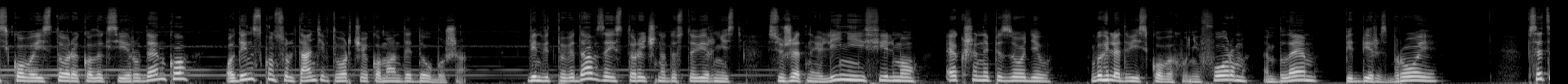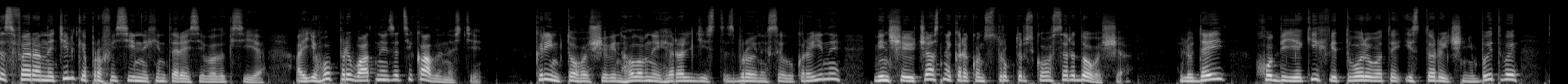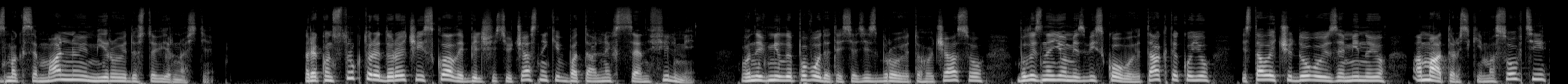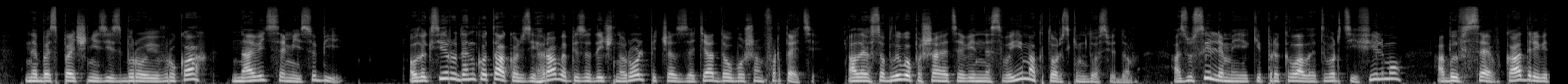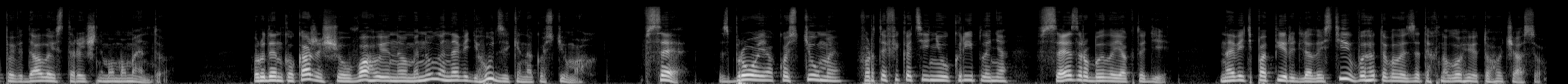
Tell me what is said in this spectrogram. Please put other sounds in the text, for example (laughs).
військовий історик Олексій Руденко один з консультантів творчої команди Довбуша. Він відповідав за історичну достовірність сюжетної лінії фільму, екшен епізодів, вигляд військових уніформ, емблем, підбір зброї. Все це сфера не тільки професійних інтересів Олексія, а й його приватної зацікавленості. Крім того, що він головний геральдіст Збройних сил України, він ще й учасник реконструкторського середовища людей, хобі яких відтворювати історичні битви з максимальною мірою достовірності. Реконструктори, до речі, і склали більшість учасників батальних сцен в фільмі. Вони вміли поводитися зі зброєю того часу, були знайомі з військовою тактикою і стали чудовою заміною аматорській масовці, небезпечній зі зброєю в руках навіть самій собі. Олексій Руденко також зіграв епізодичну роль під час взяття довбушем фортеці, але особливо пишається він не своїм акторським досвідом, а зусиллями, які приклали творці фільму, аби все в кадрі відповідало історичному моменту. Руденко каже, що увагою не оминули навіть гудзики на костюмах. Все зброя, костюми, фортифікаційні укріплення все зробили як тоді. Навіть папір для листів виготовили за технологією того часу.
